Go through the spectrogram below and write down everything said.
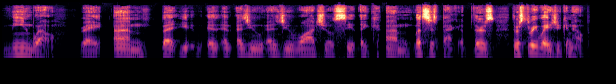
mean well right? Um, but you, as you as you watch, you'll see like um, let's just back up. There's there's three ways you can help,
